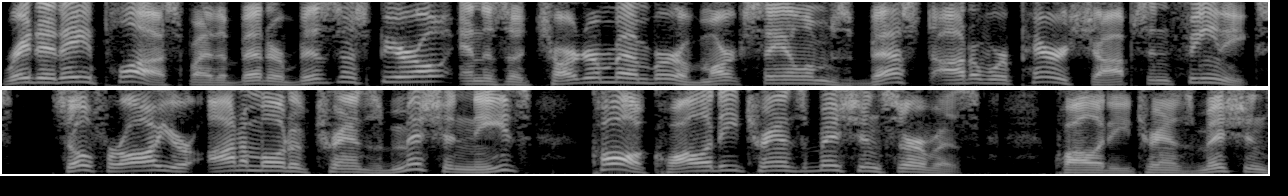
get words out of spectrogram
rated A plus by the Better Business Bureau, and is a charter member of Mark Salem's best auto repair shops in Phoenix. So for all your automotive transmission needs, call Quality Transmission Service. Quality Transmission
